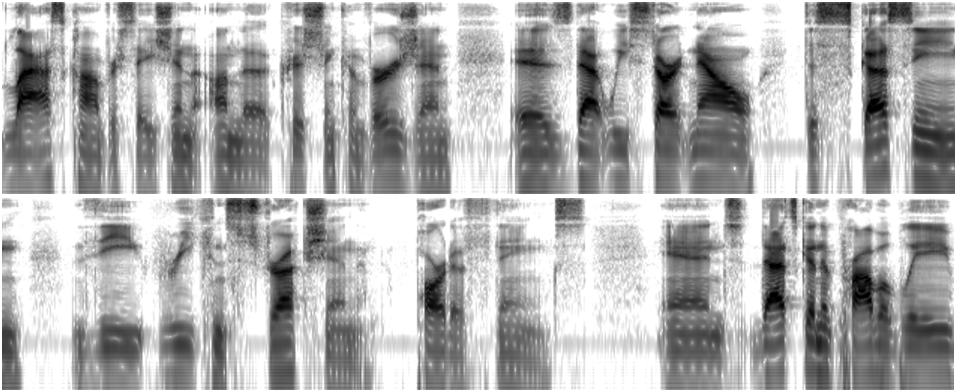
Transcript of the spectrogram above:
last conversation on the Christian conversion is that we start now discussing the reconstruction part of things. And that's going to probably,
